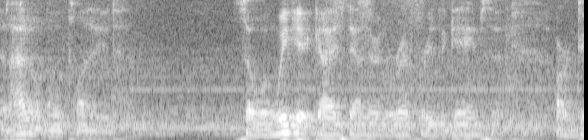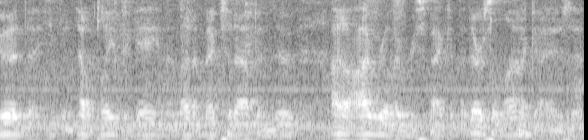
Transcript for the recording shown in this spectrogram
that I don't know played. So when we get guys down there in the referee the games that are good that you can tell played the game and let them mix it up and do, I, I really respect it. But there's a lot of guys that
